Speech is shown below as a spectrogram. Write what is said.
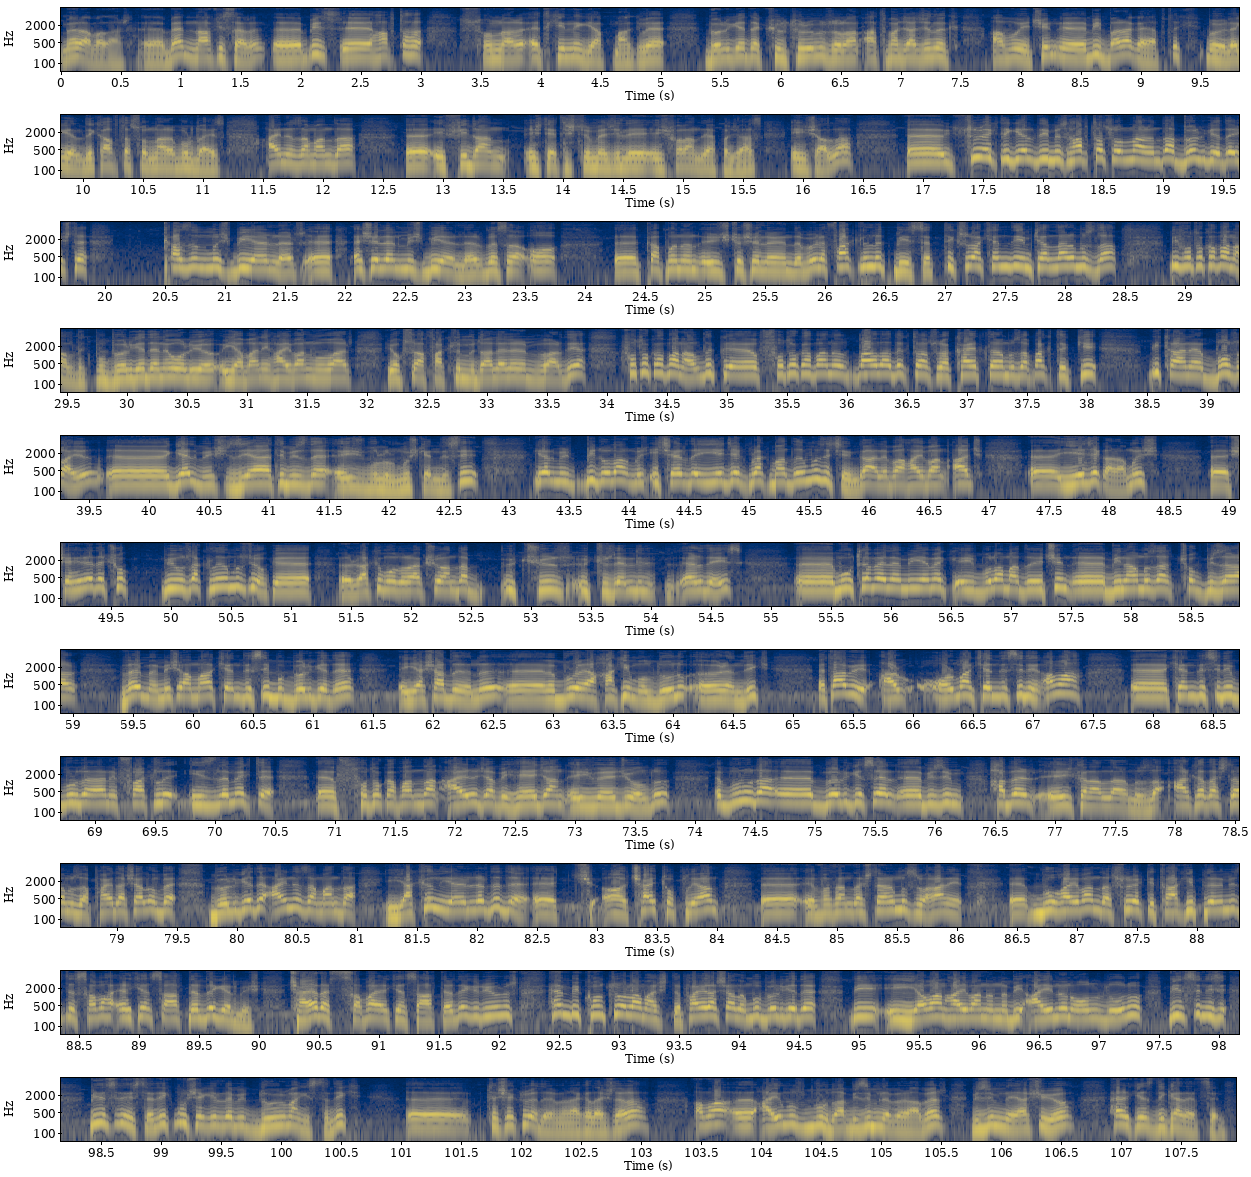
Merhabalar, e, ben Nafi Sarı. E, Biz e, hafta sonları etkinlik yapmak ve bölgede kültürümüz olan atmacacılık avı için e, bir baraga yaptık. Böyle geldik, hafta sonları buradayız. Aynı zamanda e, fidan işte yetiştirmeciliği iş falan da yapacağız inşallah. Sürekli geldiğimiz hafta sonlarında bölgede işte kazınmış bir yerler, eşelenmiş bir yerler. Mesela o kapının iç köşelerinde böyle farklılık bir hissettik. Sonra kendi imkanlarımızla bir fotokapan aldık. Bu bölgede ne oluyor? Yabani hayvan mı var? Yoksa farklı müdahaleler mi var diye fotokapan aldık. E, fotokapanı bağladıktan sonra kayıtlarımıza baktık ki bir tane bozayı e, gelmiş. Ziyaretimizde iş bulunmuş kendisi. Gelmiş bir dolanmış. içeride yiyecek bırakmadığımız için galiba hayvan aç e, yiyecek aramış. E, şehre de çok bir uzaklığımız yok. E, rakım olarak şu anda 300-350'lerdeyiz. E, muhtemelen bir yemek e, bulamadığı için e, binamıza çok bir zarar vermemiş ama kendisi bu bölgede e, yaşadığını e, ve buraya hakim olduğunu öğrendik. E tabi orman kendisinin ama e, kendisini burada yani farklı izlemek de foto kapandan ayrıca bir heyecan verici oldu. E, bunu da bölgesel bizim haber kanallarımızla arkadaşlarımızla paylaşalım ve bölgede aynı zamanda yakın yerlerde de çay toplayan vatandaşlarımız var. Hani bu hayvan da sürekli takiplerimizde sabah erken saatlerde gelmiş. Çaya da sabah erken saatlerde gidiyoruz. Hem bir kontrol amaçlı paylaşalım bu bölgede bir e, yavan hayvanının bir ayının olduğunu bilsin bilsin istedik. Bu şekilde bir duyurmak istedik. Ee, teşekkür ederim arkadaşlara. Ama e, ayımız burada bizimle beraber, bizimle yaşıyor. Herkes dikkat etsin.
